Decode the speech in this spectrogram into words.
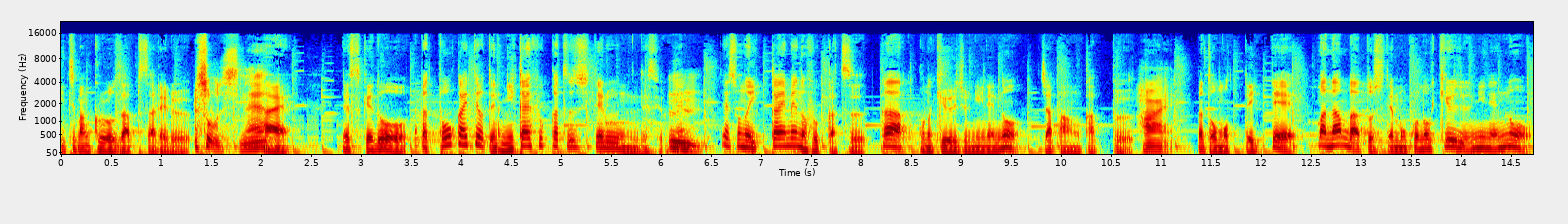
一番クローズアップされる、そうですね、はい、ですけどやっぱ東海帝王って2回復活してるんですよね。うん。でその1回目の復活がこの92年のジャパンカップはい。だと思っていて、まあ、ナンバーとしてもこの92年の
